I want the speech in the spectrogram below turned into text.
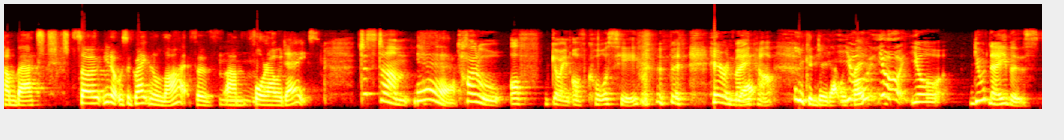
come back. So you know it was a great little life of um, four hour days. Just um, Yeah. total off going off course here, but hair and Yeah. makeup. You can do that with Your me. your your your neighbours.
